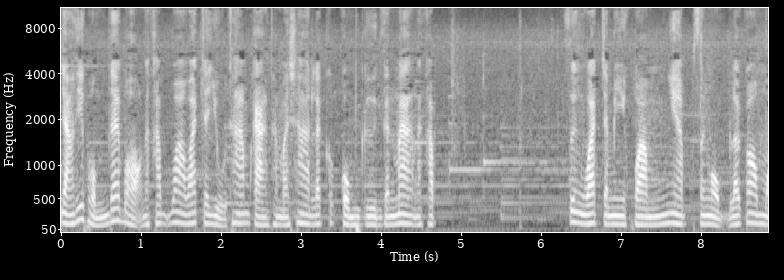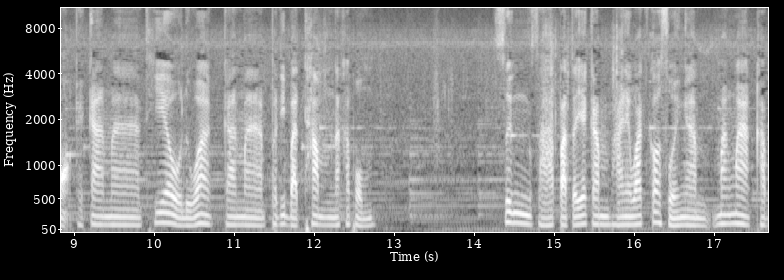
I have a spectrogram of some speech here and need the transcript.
อย่างที่ผมได้บอกนะครับว่าวัดจะอยู่ท่ามกลางธรรมชาติและก็กลมกลืนกันมากนะครับ ซึ่งวัดจะมีความเงียบสงบแล้วก็เหมาะแก่การมาเที่ยวหรือว่าการมาปฏิบัติธรรมนะครับผม ซึ่งสถาปัตยกรรมภายในวัดก็สวยงามมาก ๆครับ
